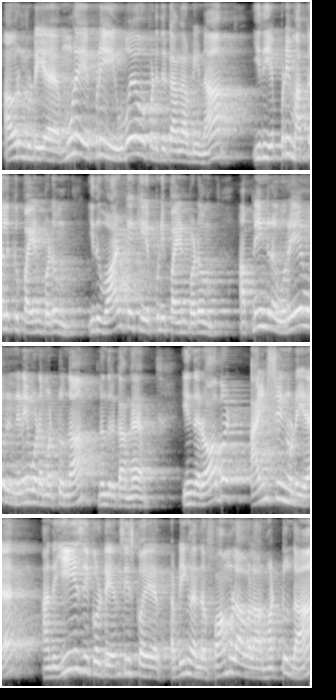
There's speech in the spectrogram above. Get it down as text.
அவர்களுடைய மூளை எப்படி உபயோகப்படுத்தியிருக்காங்க அப்படின்னா இது எப்படி மக்களுக்கு பயன்படும் இது வாழ்க்கைக்கு எப்படி பயன்படும் அப்படிங்கிற ஒரே ஒரு நினைவோட மட்டும்தான் இருந்திருக்காங்க. இந்த ராபர்ட் ஐன்ஸ்டீனுடைய அந்த E is equal to MC square அப்படிங்கிற அந்த ஃபார்முலாவலால் மட்டும்தான்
